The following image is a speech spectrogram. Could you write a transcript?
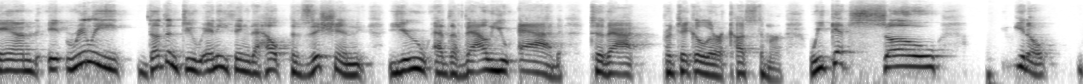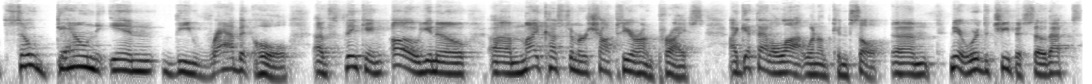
And it really doesn't do anything to help position you as a value add to that particular customer. We get so, you know, so down in the rabbit hole of thinking, oh, you know, um, my customer shops here on price. I get that a lot when I'm consult. Um, Nir, we're the cheapest, so that's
